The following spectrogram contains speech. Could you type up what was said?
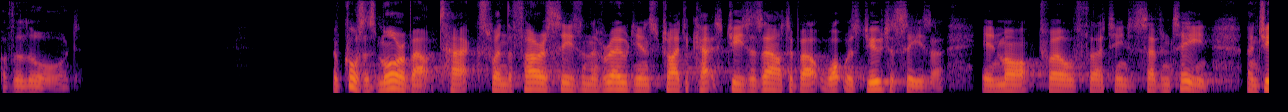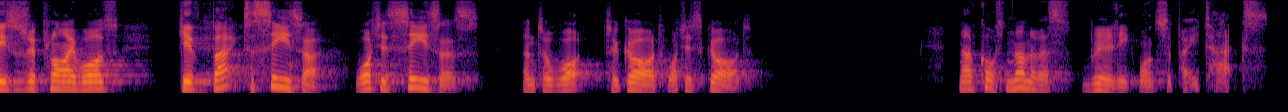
of the Lord. Of course, there's more about tax when the Pharisees and the Herodians tried to catch Jesus out about what was due to Caesar in Mark 12, 13 to 17. And Jesus' reply was, Give back to Caesar what is Caesar's, and to what to God what is God. Now, of course, none of us really wants to pay tax.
